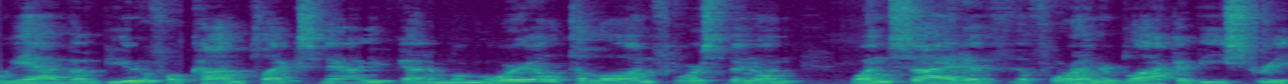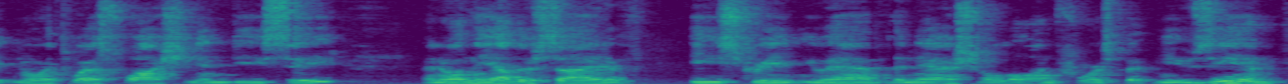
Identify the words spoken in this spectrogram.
we have a beautiful complex now. You've got a memorial to law enforcement on one side of the 400 block of E Street, Northwest Washington, D.C., and on the other side of E Street, you have the National Law Enforcement Museum,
